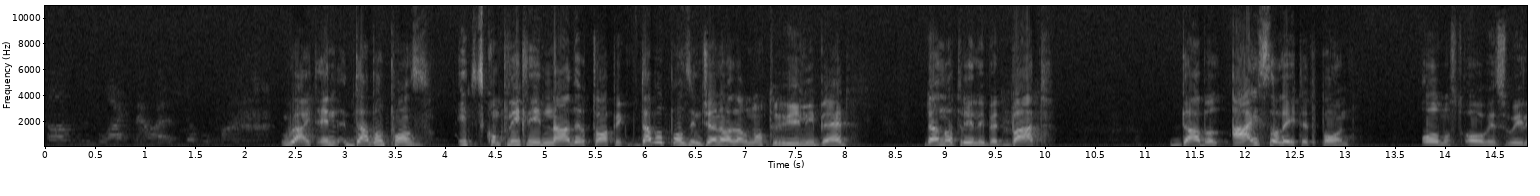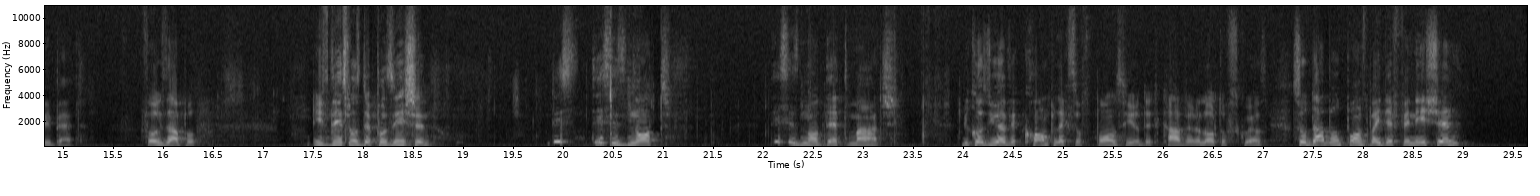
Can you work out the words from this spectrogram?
Um, black now has double pawns. Right, and double pawns, it's completely another topic. Double pawns in general are not really bad. They're not really bad, but double isolated pawn, almost always really bad. For example, if this was the position, this, this is not, this is not that much because you have a complex of pawns here that cover a lot of squares. So double pawns by definition,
